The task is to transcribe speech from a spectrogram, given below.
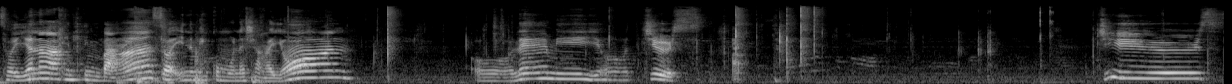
So, yan ang aking timbangan. So, inumin ko muna siya ngayon. Ole mio. Cheers! Cheers!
